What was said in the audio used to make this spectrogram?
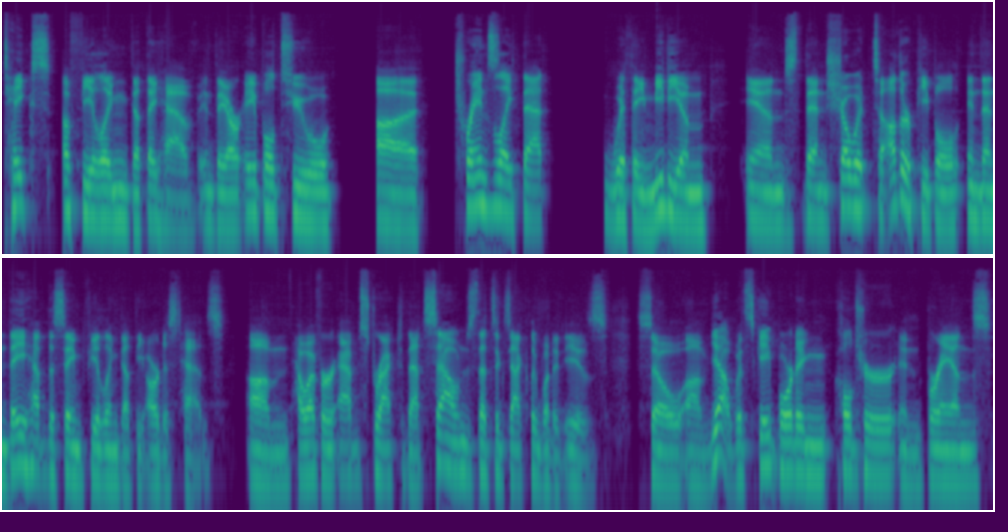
takes a feeling that they have and they are able to uh, translate that with a medium and then show it to other people and then they have the same feeling that the artist has um, however abstract that sounds that's exactly what it is so um, yeah, with skateboarding culture and brands,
